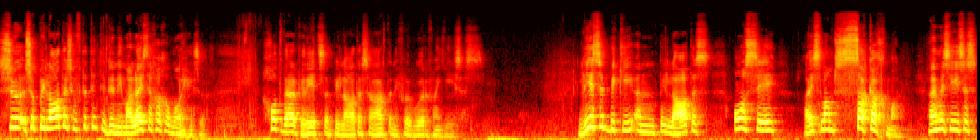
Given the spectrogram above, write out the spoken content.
So so Pilatus hoef dit nie te doen nie, maar luister gou mooi hierso. God werk reeds in Pilatus se hart in die verhoor van Jesus. Lees 'n bietjie in Pilatus. Ons sê hy's lamsakkig man. Hy moes Jesus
